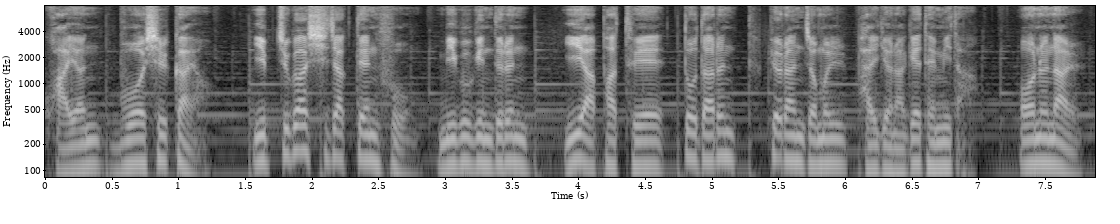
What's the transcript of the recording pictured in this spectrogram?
과연 무엇일까요? 입주가 시작된 후 미국인들은 이 아파트의 또 다른 특별한 점을 발견하게 됩니다. 어느 날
